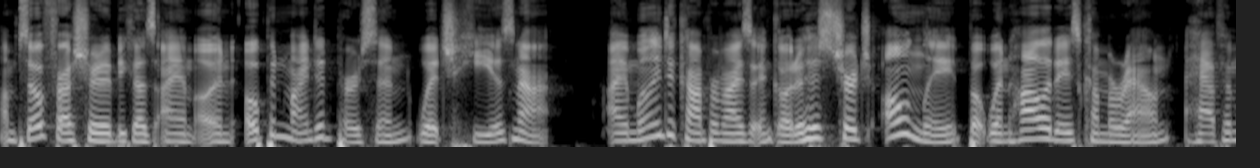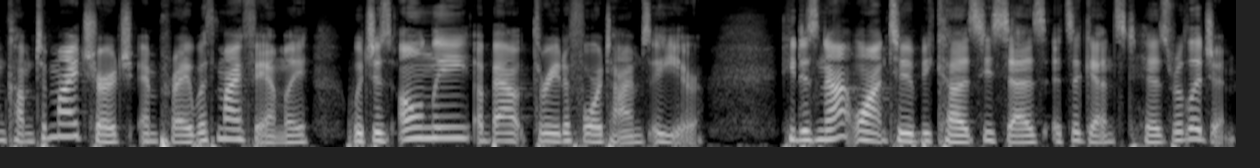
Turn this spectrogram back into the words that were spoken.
I'm so frustrated because I am an open minded person, which he is not. I am willing to compromise and go to his church only, but when holidays come around, have him come to my church and pray with my family, which is only about three to four times a year. He does not want to because he says it's against his religion.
